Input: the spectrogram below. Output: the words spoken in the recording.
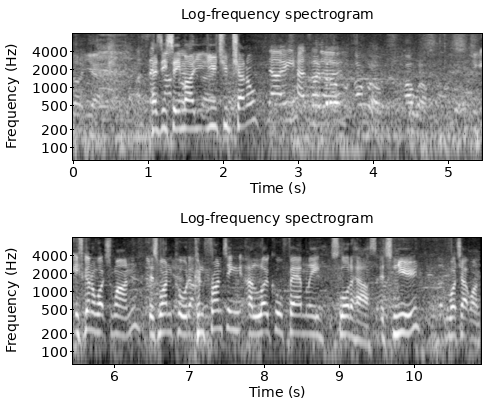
not yet. Has he seen my YouTube channel? No, he hasn't. No, but no. I, I will. I will. He's going to watch one. There's one called Confronting a Local Family Slaughterhouse. It's new. Watch that one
